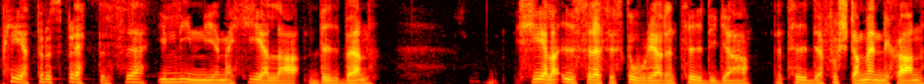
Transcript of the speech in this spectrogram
Petrus berättelse i linje med hela Bibeln. Hela Israels historia, den tidiga, den tidiga första människan.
